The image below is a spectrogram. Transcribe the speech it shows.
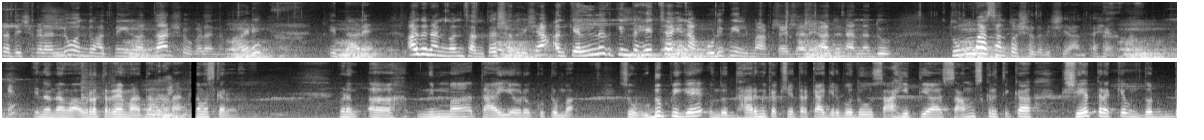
ಪ್ರದೇಶಗಳಲ್ಲೂ ಒಂದು ಹದಿನೈದು ಹದಿನಾರು ಶೋಗಳನ್ನು ಮಾಡಿ ಇದ್ದಾಳೆ. ಅದು ನನಗೊಂದು ಸಂತೋಷದ ವಿಷಯ. ಅದಕ್ಕೆಲ್ಲದಕ್ಕಿಂತ ಹೆಚ್ಚಾಗಿ ನಮ್ಮ ಉಡುಪಿಯಲ್ಲಿ ಮಾಡ್ತಾ ಇದ್ದಾಳೆ. ಅದು ನನ್ನದು ತುಂಬಾ ಸಂತೋಷದ ವಿಷಯ ಅಂತ ಹೇಳ್ಬೋದು? ಇನ್ನು ನಾವು ಅವ್ರ ಹತ್ರನೇ ಮಾತಾಡೋಣ. ನಮಸ್ಕಾರ ಮೇಡಮ್ ನಿಮ್ಮ ತಾಯಿಯವರ ಕುಟುಂಬ. ಸೊ ಉಡುಪಿಗೆ ಒಂದು ಧಾರ್ಮಿಕ ಕ್ಷೇತ್ರಕ್ಕಾಗಿರ್ಬೋದು ಸಾಹಿತ್ಯ ಸಾಂಸ್ಕೃತಿಕ ಕ್ಷೇತ್ರಕ್ಕೆ ಒಂದು ದೊಡ್ಡ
